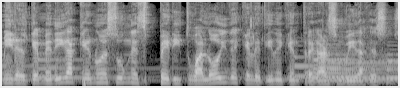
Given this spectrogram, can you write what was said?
Mire, el que me diga que no es un espiritualoide que le tiene que entregar su vida a Jesús.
